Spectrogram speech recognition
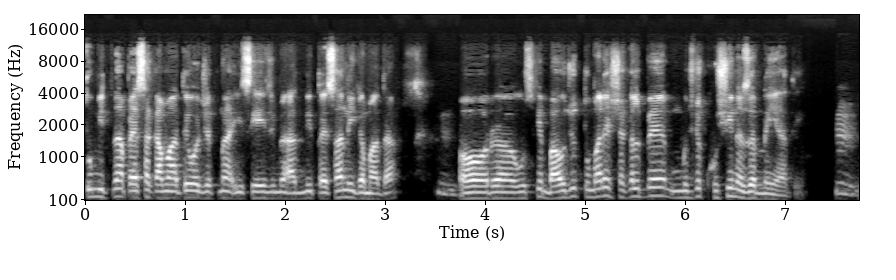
तुम इतना पैसा कमाते हो जितना इस एज में आदमी पैसा नहीं कमाता हम्म। और उसके बावजूद तुम्हारे शक्ल पे मुझे खुशी नज़र नहीं आती हम्म।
